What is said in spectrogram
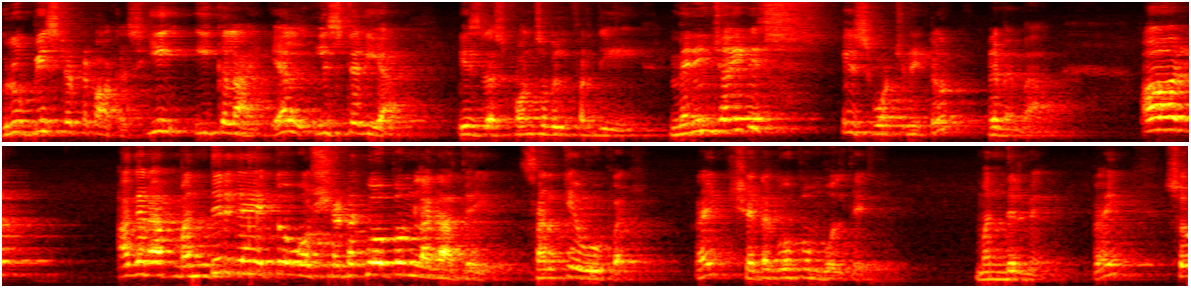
group B streptococcus, E e, e. coli, L listeria is responsible for the meningitis is what you need to remember और अगर आप मंदिर गए तो वो षटकोपम लगाते सर के ऊपर राइट षटकोपम बोलते मंदिर में right so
